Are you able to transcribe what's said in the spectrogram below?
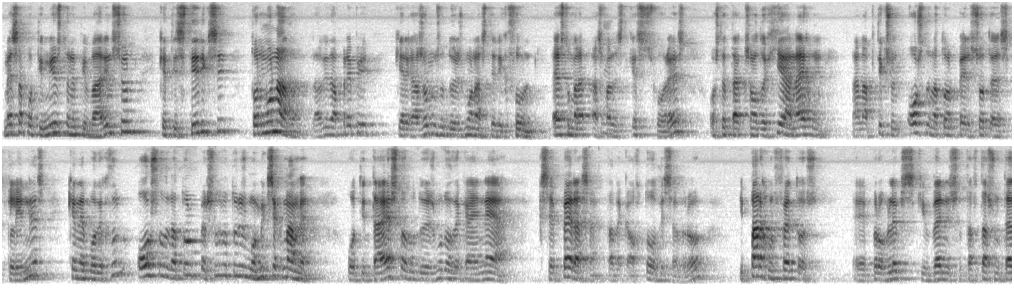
μέσα από τη μείωση των επιβαρύνσεων και τη στήριξη των μονάδων. Δηλαδή θα πρέπει και οι εργαζόμενοι στον τουρισμό να στηριχθούν έστω με ασφαλιστικές εισφορές, ώστε τα ξενοδοχεία να έχουν να αναπτύξουν όσο δυνατόν περισσότερες κλίνες και να υποδεχθούν όσο δυνατόν περισσότερο τουρισμό. Μην ξεχνάμε ότι τα έσοδα του τουρισμού το 19 ξεπέρασαν τα 18 δις ευρώ. Υπάρχουν φέτος ε, προβλέψεις της κυβέρνησης ότι θα φτάσουν τα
